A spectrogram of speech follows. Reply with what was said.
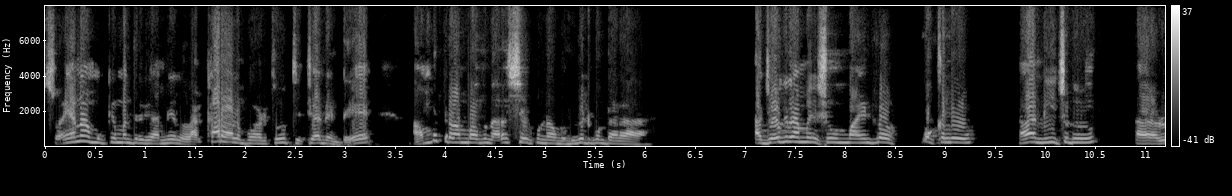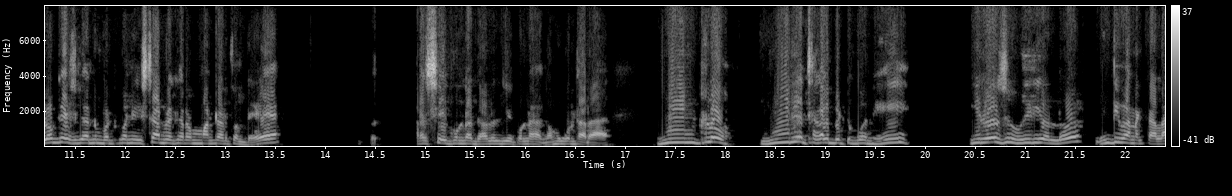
స్వయానా ముఖ్యమంత్రి గారిని లకారాలు పాడుతూ తిట్టాడంటే అంబటి రాంబాబుని అరెస్ట్ చేయకుండా ముద్దు పెట్టుకుంటారా? ఆ జోగి రమేష్ మా ఇంట్లో ఒకళ్ళు ఆ నీచుడు లోకేష్ గారిని పట్టుకొని ఇష్టా ప్రకారం మాట్లాడుతుంటే అరెస్ట్ చేయకుండా దాడులు చేయకుండా గమ్ముకుంటారా మీ ఇంట్లో మీరే తగలబెట్టుకొని ఈరోజు వీడియోలో ఇంటి వెనకాల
